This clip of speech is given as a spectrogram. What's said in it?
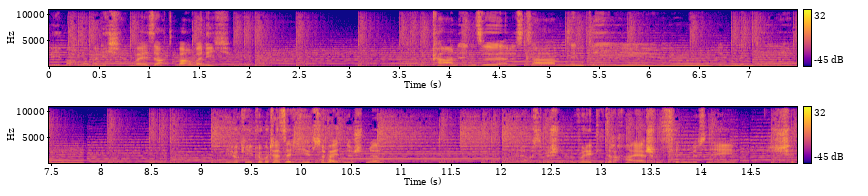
Nee, machen wir aber nicht. Haben wir gesagt, machen wir nicht. Vulkaninsel, alles klar. Nimm die. Nee, okay, ich glaube tatsächlich hilft soweit nicht, ne? Da muss ich bestimmt irgendwann die Dracheneier schon finden müssen, ey. Shit.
